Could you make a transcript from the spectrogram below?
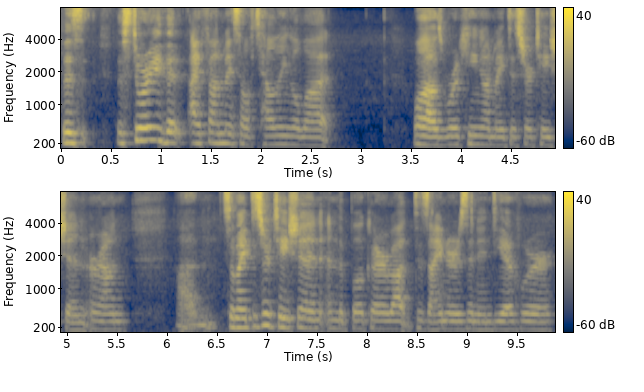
this the story that I found myself telling a lot while I was working on my dissertation around. Um, so my dissertation and the book are about designers in India who are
